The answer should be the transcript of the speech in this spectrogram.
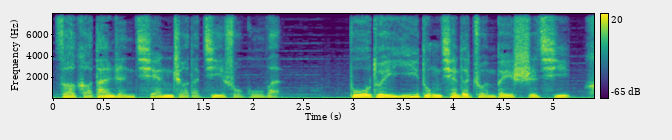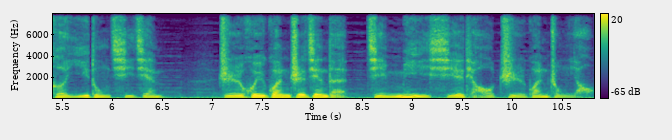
则可担任前者的技术顾问。部队移动前的准备时期和移动期间，指挥官之间的紧密协调至关重要。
